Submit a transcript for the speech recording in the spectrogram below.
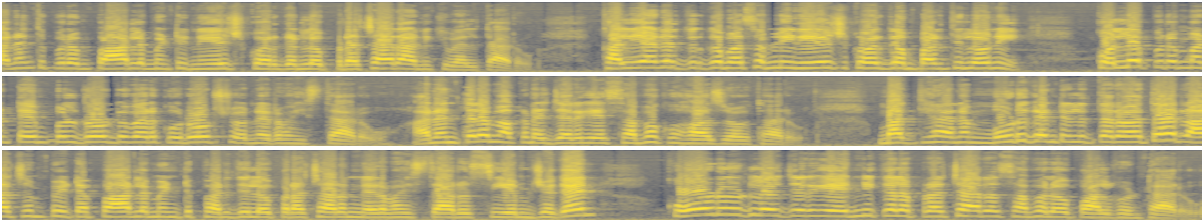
అనంతపురం పార్లమెంటు నియోజకవర్గంలో ప్రచారానికి వెళ్తారు. కళ్యాణదుర్గం అసెంబ్లీ నియోజకవర్గం పరిధిలోని కొల్లపురమ్మ టెంపుల్ రోడ్డు వరకు రోడ్ షో నిర్వహిస్తారు. అనంతరం అక్కడ జరిగే సభకు హాజరవుతారు. మధ్యాహ్నం మూడు గంటల తర్వాత రాజంపేట పార్లమెంటు పరిధిలో ప్రచారం నిర్వహిస్తారు సీఎం జగన్. కోడూరులో జరిగే ఎన్నికల ప్రచార సభలో పాల్గొంటారు.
